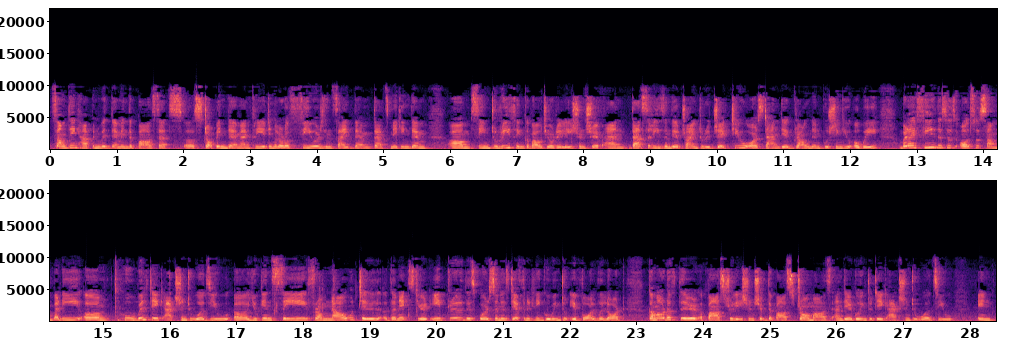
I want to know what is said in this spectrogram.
something happened with them in the past that's uh, stopping them and creating a lot of fears inside them that's making them um, seem to rethink about your relationship. And that's the reason they're trying to reject you or stand their ground and pushing you away. But i feel this is also somebody um, who will take action towards you. Uh, you can say from now till the next year april this person is definitely going to evolve a lot, come out of their past relationship, the past traumas, and they're going to take action towards you in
